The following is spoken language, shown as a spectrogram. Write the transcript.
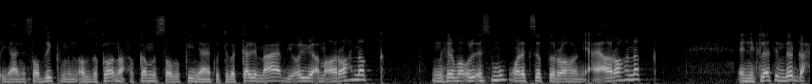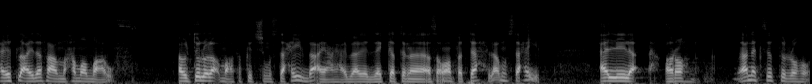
يعني صديق من أصدقائنا حكام السابقين يعني كنت بتكلم معاه بيقول لي أنا أراهنك من غير ما أقول اسمه وأنا كسبت الرهان يعني أراهنك إن كلاتنبرج هيطلع يدافع عن محمد معروف. قلت له لا ما أعتقدش مستحيل بقى يعني هيبقى زي الكابتن عصام فتاح. لا مستحيل. قال لي لا أراهنك. أنا كسبت الرهان.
